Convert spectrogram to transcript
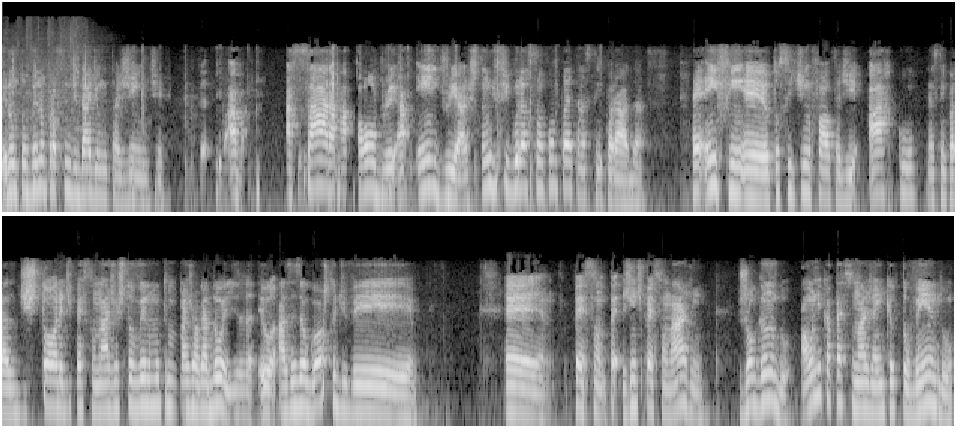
eu não tô vendo profundidade em muita gente. A, a Sarah, a Aubrey, a Andrea estão de figuração completa nessa temporada. É, enfim, é, eu tô sentindo falta de arco nessa temporada, de história, de personagem. Eu estou vendo muito mais jogadores. Eu, às vezes eu gosto de ver é, person gente personagem jogando. A única personagem que eu tô vendo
